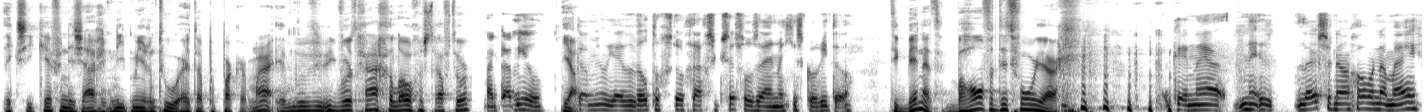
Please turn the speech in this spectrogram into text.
ik zie Kevin is eigenlijk niet meer een Tour-etappe pakken. Maar eh, ik word graag gelogen straf door. Maar Camille, Ja. Camille, jij wilt toch zo graag succesvol zijn met je Scorito? Ik ben het, behalve dit voorjaar. Oké, nou ja, nee, luister nou gewoon maar naar mij.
